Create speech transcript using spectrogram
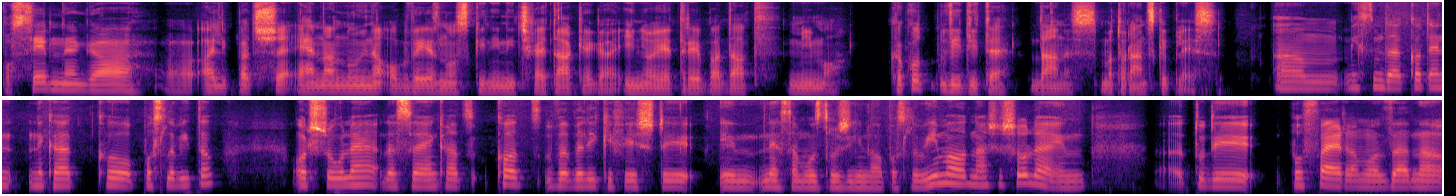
posebnega ali pa še ena nujna obveznost, ki ni nič kaj takega in jo je treba dati mimo? Kako vidite danes maturantski ples? Um, mislim, da kot en nekako poslovitev od šole, da se enkrat kot v veliki fešti in ne samo z družino poslovimo od naše šole in uh, tudi poferamo zadnja,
